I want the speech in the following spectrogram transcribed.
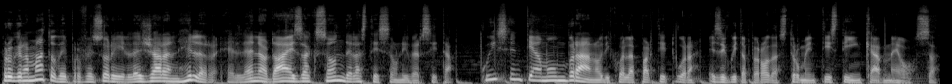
programmato dai professori Lejaran Hiller e Leonard Isaacson della stessa università. Qui sentiamo un brano di quella partitura, eseguita però da strumentisti in carne e ossa.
